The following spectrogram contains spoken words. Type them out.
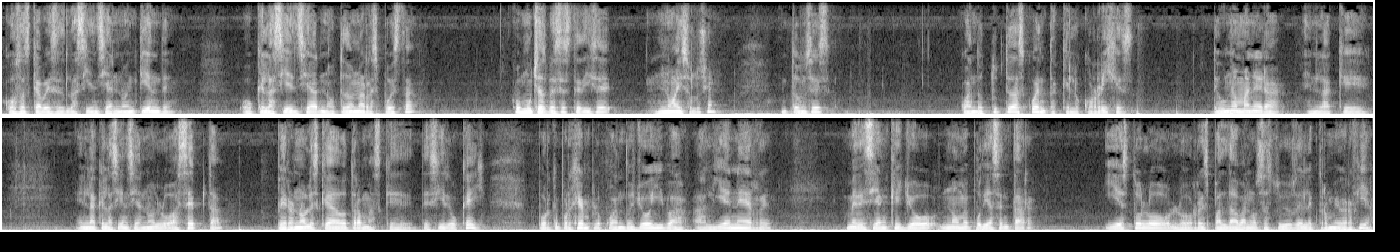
cosas que a veces la ciencia no entiende o que la ciencia no te da una respuesta o muchas veces te dice no hay solución. Entonces, cuando tú te das cuenta que lo corriges de una manera en la que en la que la ciencia no lo acepta, pero no les queda otra más que decir ok. Porque, por ejemplo, cuando yo iba al INR, me decían que yo no me podía sentar y esto lo, lo respaldaban los estudios de electromiografía,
